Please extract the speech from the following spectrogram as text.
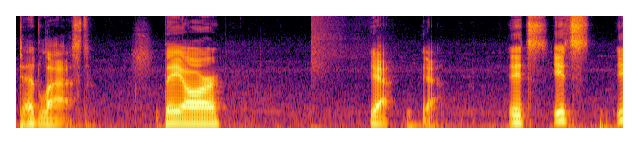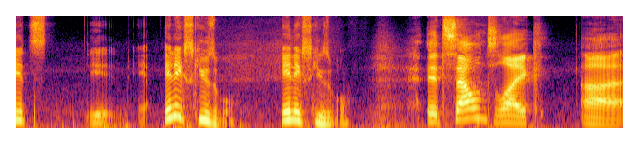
dead last. They are. Yeah, yeah. It's it's it's i inexcusable, inexcusable. it sounds like uh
